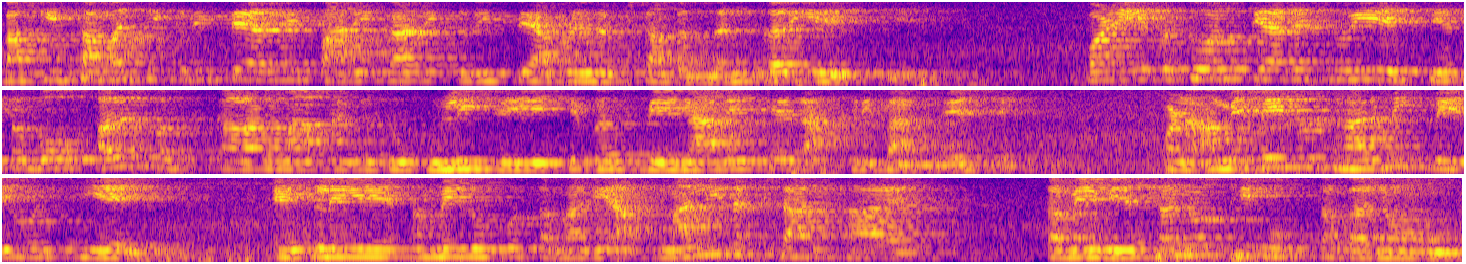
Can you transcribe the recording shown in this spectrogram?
બાકી સામાજિક રીતે અને પારિવારિક રીતે આપણે રક્ષાબંધન કરીએ છીએ. પણ એ બધું અત્યારે જોઈએ છીએ તો બહુ અલ્પકાળમાં આપણે બધું ભૂલી જઈએ છીએ. બસ બેન આવે છે, રાખડી બાંધે છે. પણ અમે બહેનો ધાર્મિક બહેનો છીએ. એટલે અમે લોકો તમારી આત્માની રક્ષા થાય. તમે વ્યસનોથી મુક્ત બનો,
